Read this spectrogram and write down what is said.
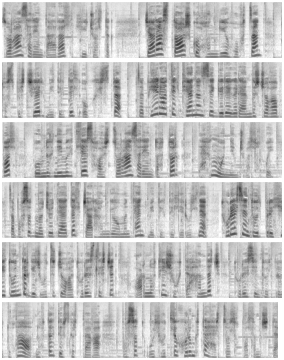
6 сарын дараа л хийж болдог. 60-аас доошгүй хоногийн хугацаанд тус бичгээр мэдэгдэл өгөх ёстой. За periodic tenancy гэрээгээр амьдарч байгаа бол өмнөх нэмэгдлээс хойш 6 сарын дотор дахин үн нэмж болохгүй. За бусад мужуудын адил 60 хоногийн өмнө танд мэдэгдэл ирүүлнэ. Түрээсийн төлбөрийг хит өндөр гэж үзэж байгаа түрээслэгчид орон нутгийн шүүхтэй хандаж түрээсийн төлбөрийг тухайн нутаг дэвсгэрт байгаа бусад үл хөдлөх хөрөнгөтэй харьцуулах боломжтой.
